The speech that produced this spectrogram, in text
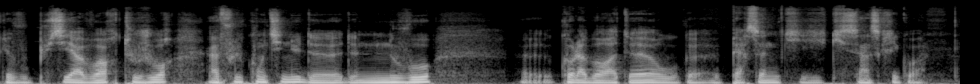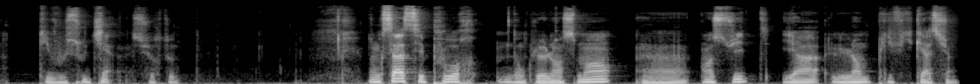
que vous puissiez avoir toujours un flux continu de, nouveaux euh, collaborateurs ou euh, personnes qui, s'inscrivent, quoi, qui vous soutient surtout. Donc ça, c'est pour le lancement. ensuite, il y a l'amplification.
